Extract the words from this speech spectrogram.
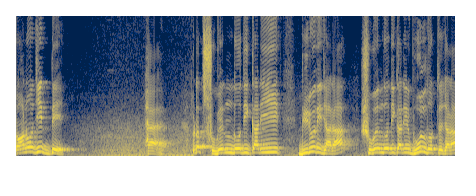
রণজিৎ দে। হ্যাঁ অর্থাৎ শুভেন্দু অধিকারীর বিরোধী যারা, শুভেন্দু অধিকারীর ভুল ধরতে যারা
